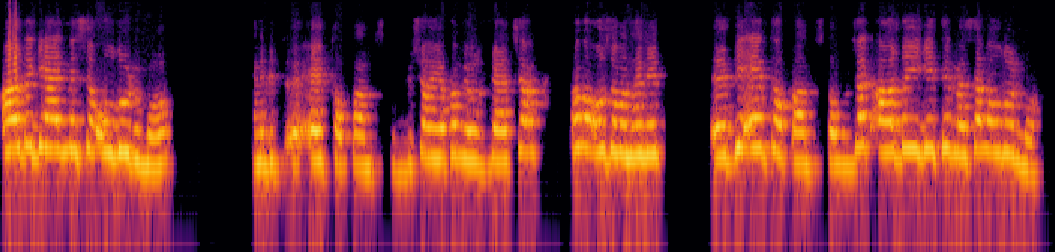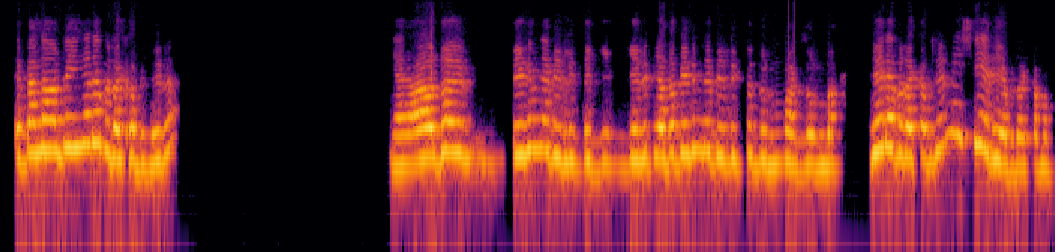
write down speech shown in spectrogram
Arda gelmese olur mu? Hani bir ev toplantısı gibi. Şu an yapamıyoruz gerçi ama o zaman hani e, bir ev toplantısı olacak. Arda'yı getirmesen olur mu? E ben Arda'yı nereye bırakabilirim? Yani Arda benimle birlikte gelip ya da benimle birlikte durmak zorunda. Nereye bırakabilirim? Hiçbir yere bırakamam.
